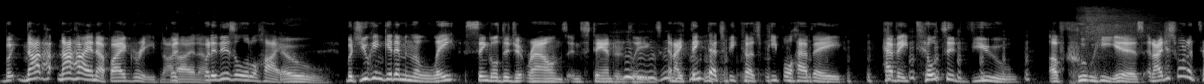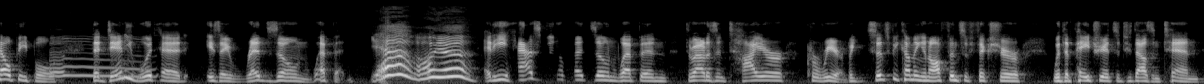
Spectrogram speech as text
But not not high enough. I agree. Not but, high enough. But it is a little higher. No. But you can get him in the late single digit rounds in standard leagues, and I think that's because people have a have a tilted view of who he is. And I just want to tell people that Danny Woodhead is a red zone weapon. Yeah. Oh yeah. And he has been a red zone weapon throughout his entire career. But since becoming an offensive fixture with the Patriots in 2010,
